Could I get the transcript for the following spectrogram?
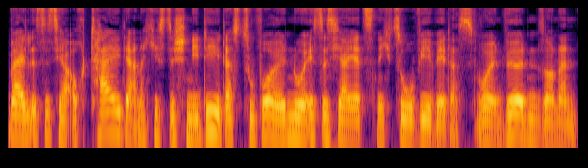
weil es ist ja auch Teil der anarchistischen Idee, das zu wollen, nur ist es ja jetzt nicht so, wie wir das wollen würden, sondern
